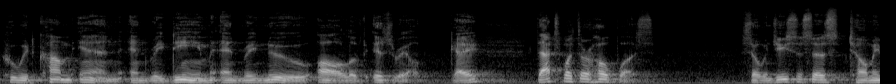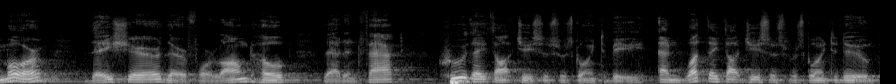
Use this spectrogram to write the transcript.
who would come in and redeem and renew all of Israel. Okay? That's what their hope was. So when Jesus says, Tell me more, they share their forlonged hope that in fact who they thought Jesus was going to be and what they thought Jesus was going to do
